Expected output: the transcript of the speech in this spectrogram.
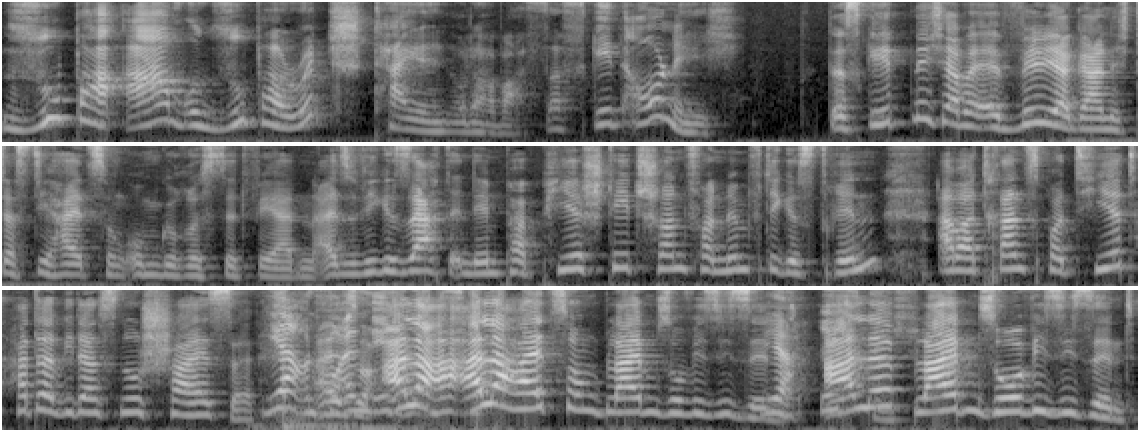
super arm und super rich teilen oder was? Das geht auch nicht. Das geht nicht, aber er will ja gar nicht, dass die Heizungen umgerüstet werden. Also wie gesagt, in dem Papier steht schon Vernünftiges drin, aber transportiert hat er wieder nur Scheiße. Ja, und also alle, alle Heizungen bleiben so, wie sie sind. Ja, alle bleiben so, wie sie sind.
